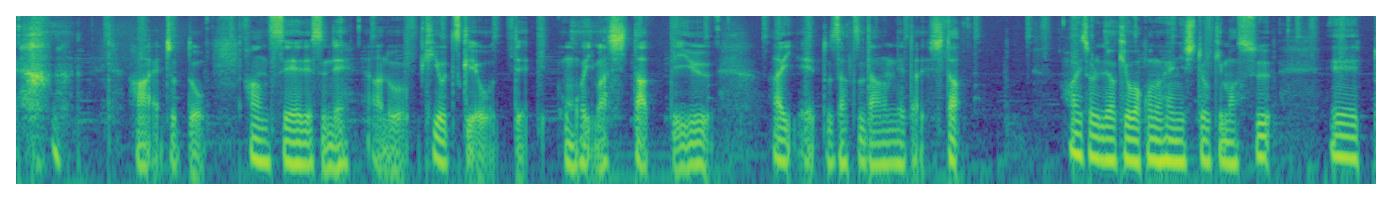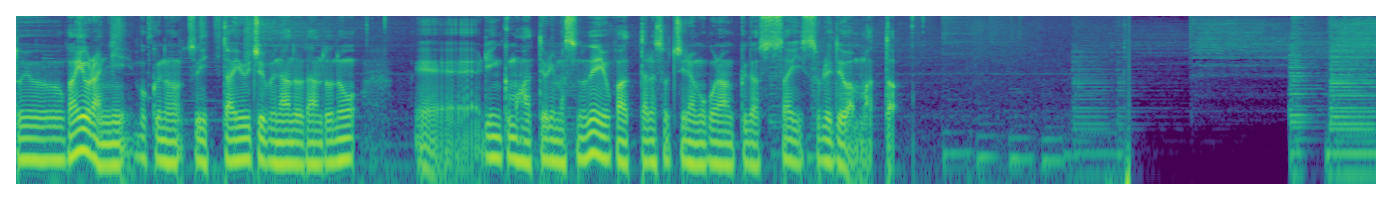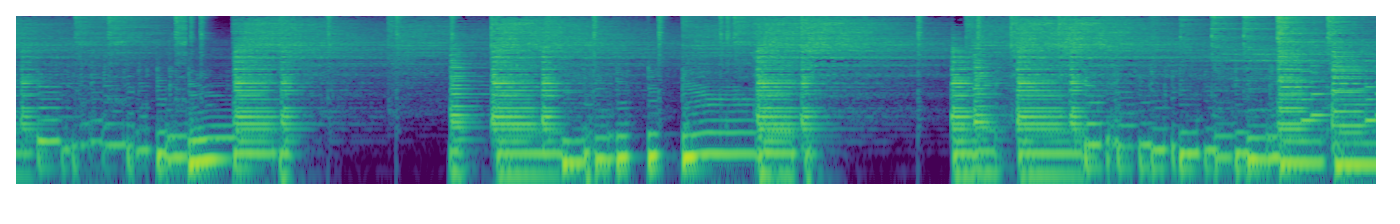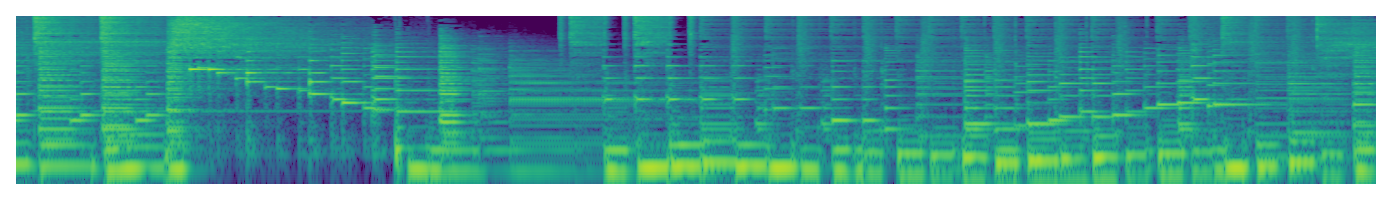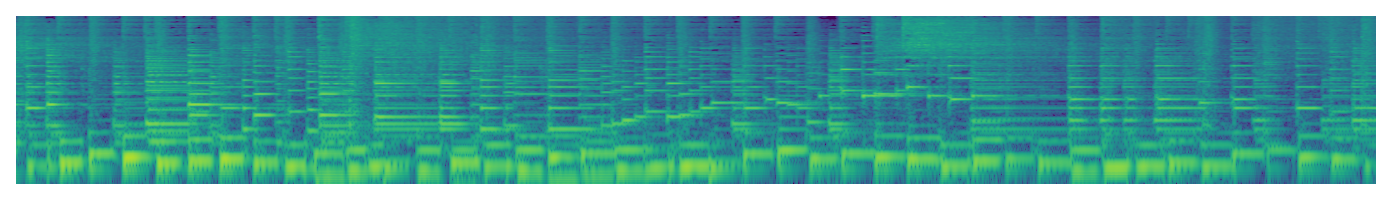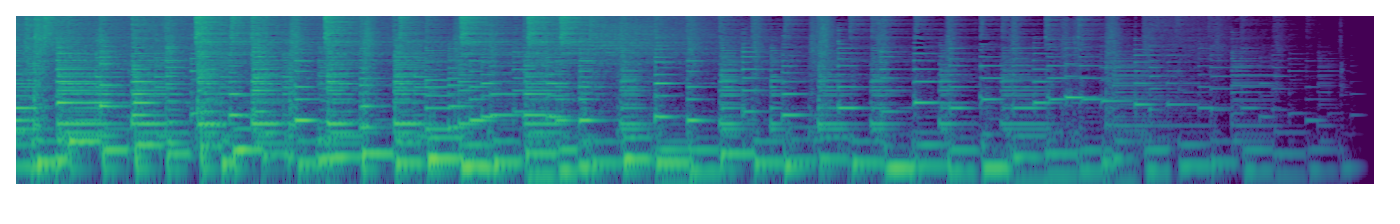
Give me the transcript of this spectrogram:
はい、ちょっと反省ですね。あの、気をつけようって思いましたっていう、はい、えっ、と、雑談ネタでした。はい、それでは今日はこの辺にしておきます。えっ、と、概要欄に僕の Twitter、YouTube などなどのえーリンクも貼っておりますので、よかったらそちらもご覧ください。それではまた。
